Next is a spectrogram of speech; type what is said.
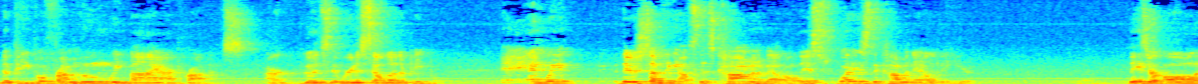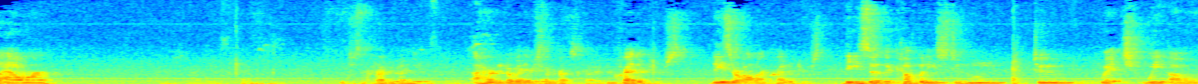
The people from whom we buy our products, our goods that we're going to sell to other people. And we there's something else that's common about all this. What is the commonality here? These are all our which is creditors. I heard it over there. So creditors. These are all our creditors. These are the companies to whom, to which we owe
